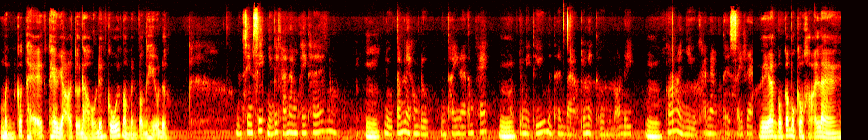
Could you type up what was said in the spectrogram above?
mình có thể theo dõi từ đầu đến cuối mà mình vẫn hiểu được mình xem xét những cái khả năng thay thế đúng không? ừ, dụ tấm này không được mình thay ra tấm khác. Ừ, chỗ này thiếu mình thêm vào chỗ này thường mình bỏ đi. Ừ. có rất là nhiều khả năng có thể xảy ra. Thì anh cũng có một câu hỏi là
